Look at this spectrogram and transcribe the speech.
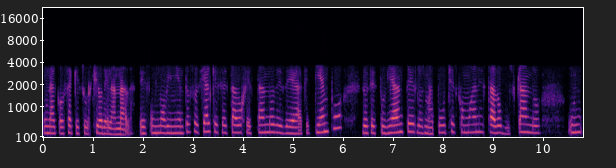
una cosa que surgió de la nada, es un movimiento social que se ha estado gestando desde hace tiempo. Los estudiantes, los mapuches, como han estado buscando un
